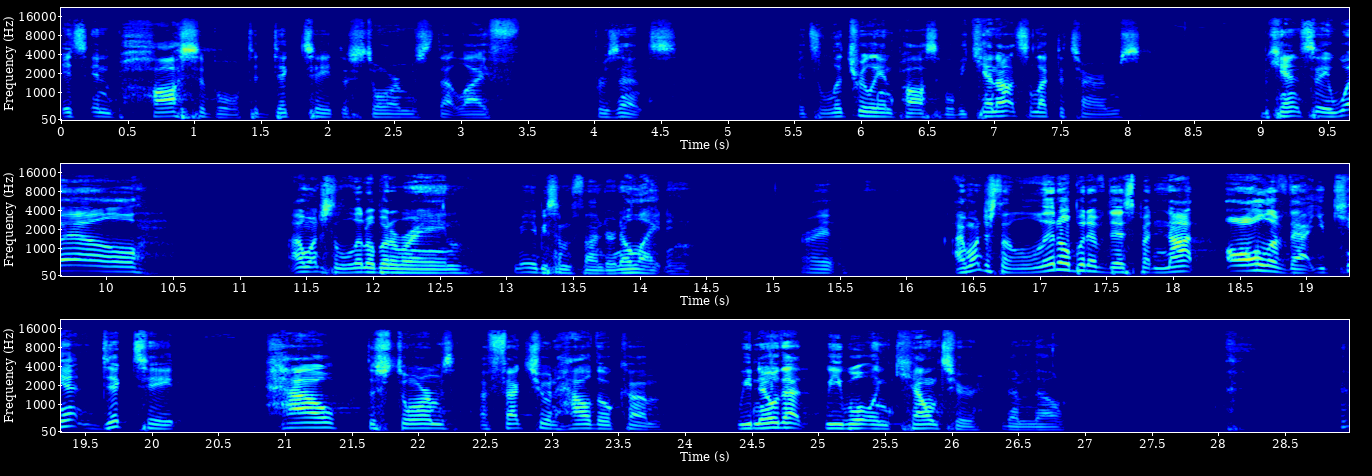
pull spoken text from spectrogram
it's impossible to dictate the storms that life presents. It's literally impossible. We cannot select the terms. We can't say, well, I want just a little bit of rain, maybe some thunder, no lightning, right? I want just a little bit of this, but not all of that. You can't dictate how the storms affect you and how they'll come. We know that we will encounter them, though.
